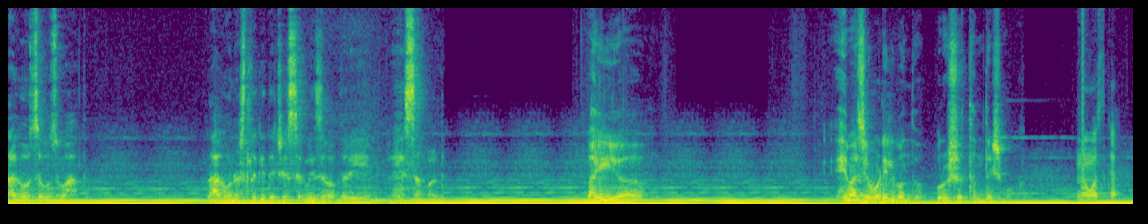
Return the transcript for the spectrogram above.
राघवचा उजवा हात राघव नसलं की त्याची सगळी जबाबदारी हे सांभाळत. भाई हे माझे वडील बंधू पुरुषोत्तम देशमुख. नमस्कार.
